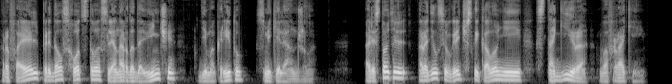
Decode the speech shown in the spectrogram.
Рафаэль придал сходство с Леонардо да Винчи, Демокриту с Микеланджело. Аристотель родился в греческой колонии Стагира во Фракии.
